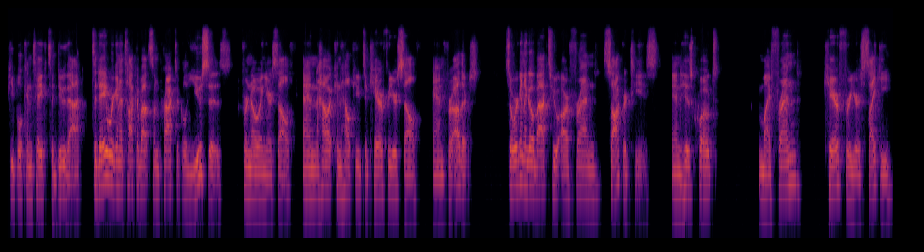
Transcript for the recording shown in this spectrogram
people can take to do that. Today, we're going to talk about some practical uses for knowing yourself and how it can help you to care for yourself and for others. So, we're going to go back to our friend Socrates and his quote My friend, care for your psyche,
